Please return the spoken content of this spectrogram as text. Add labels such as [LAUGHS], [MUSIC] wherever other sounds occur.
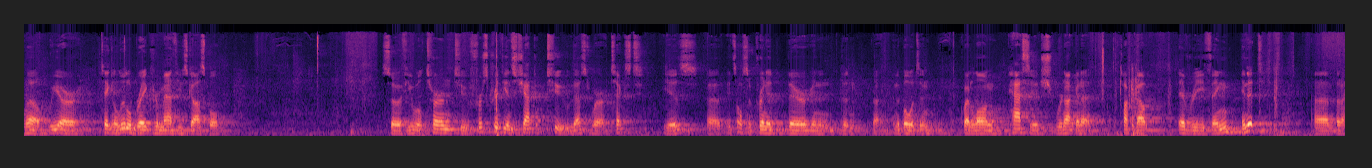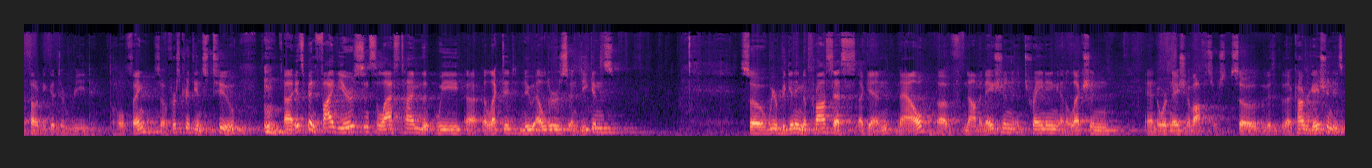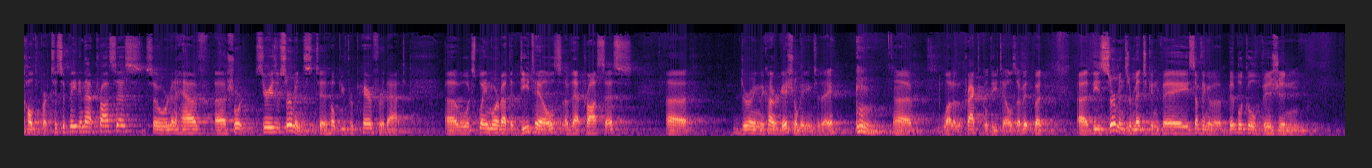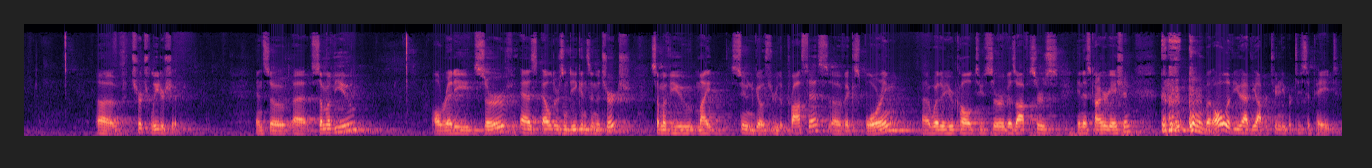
Well, we are taking a little break from Matthew's Gospel. So if you will turn to 1 Corinthians chapter 2, that's where our text is. Uh, it's also printed there in the, uh, in the bulletin. Quite a long passage. We're not going to talk about everything in it, uh, but I thought it'd be good to read the whole thing. So 1 Corinthians 2. [CLEARS THROAT] Uh, it's been five years since the last time that we uh, elected new elders and deacons so we're beginning the process again now of nomination and training and election and ordination of officers. So the, the congregation is called to participate in that process. So we're going to have a short series of sermons to help you prepare for that. Uh, we'll explain more about the details of that process uh, during the congregational meeting today. [CLEARS THROAT] uh, a lot of the practical details of it, but uh, these sermons are meant to convey something of a biblical vision of church leadership. And so uh, some of you already serve as elders and deacons in the church. Some of you might soon go through the process of exploring uh, whether you're called to serve as officers in this congregation. [CLEARS THROAT] but all of you have the opportunity to participate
